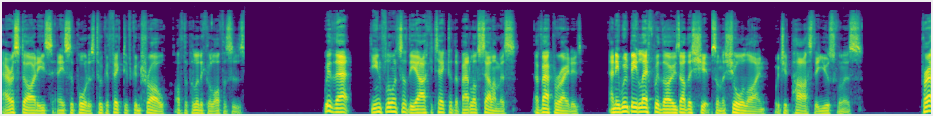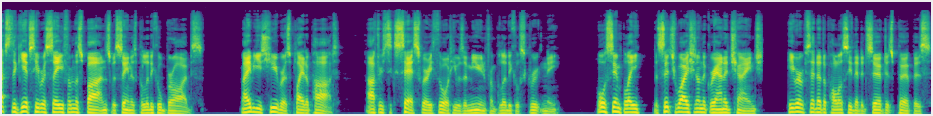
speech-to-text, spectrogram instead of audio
Aristides and his supporters took effective control of the political offices. With that, the influence of the architect of the Battle of Salamis evaporated, and he would be left with those other ships on the shoreline which had passed their usefulness. Perhaps the gifts he received from the Spartans were seen as political bribes. Maybe his hubris played a part, after his success where he thought he was immune from political scrutiny. Or simply, the situation on the ground had changed, he represented a policy that had served its purpose,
